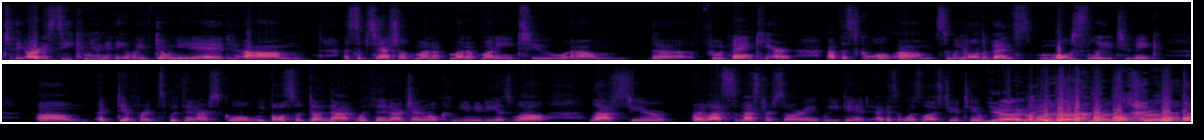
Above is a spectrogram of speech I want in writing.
to the RDC community, we've donated um, a substantial amount of, money to um, the food bank here at the school. Um, so we hold events mostly to make um, a difference within our school. We've also done that within our general community as well. Last year, or last semester, sorry, we did. I guess it was last year too. Yeah, it was last year. That's true.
